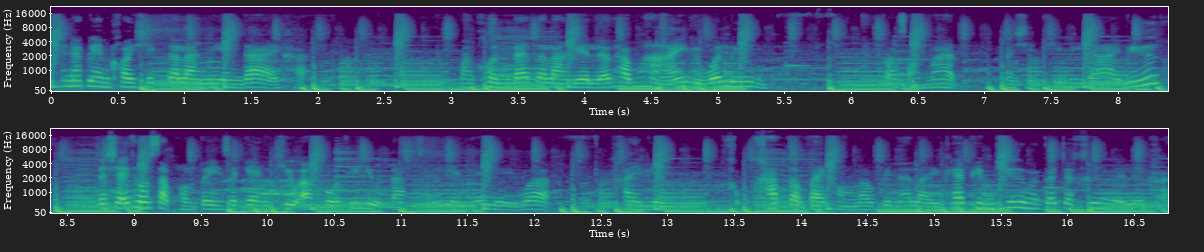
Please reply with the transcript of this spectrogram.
ให้นักเรียนคอยเช็คตารางเรียนได้ค่ะ บางคนได้ตารางเรียนแล้วทำหายหรือว่าลืม ก็สามารถไปเช็คที่นี่ได้ หรือจะใช้โทรศัพท์ของตัวเองสแกน QR code ที่อยู่ตามชั้นเรียนได้เลยว่า ใครเรียนคาบต่อไปของเราเป็นอะไร แค่พิมพ์ชื่อมันก็จะขึ้นไว้เลยค่ะ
